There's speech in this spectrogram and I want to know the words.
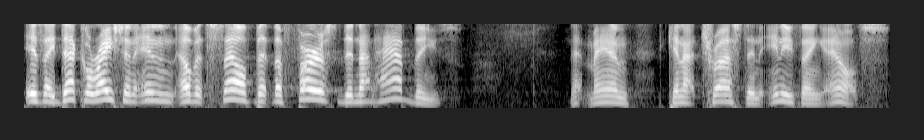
is a declaration in of itself that the first did not have these. That man cannot trust in anything else,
